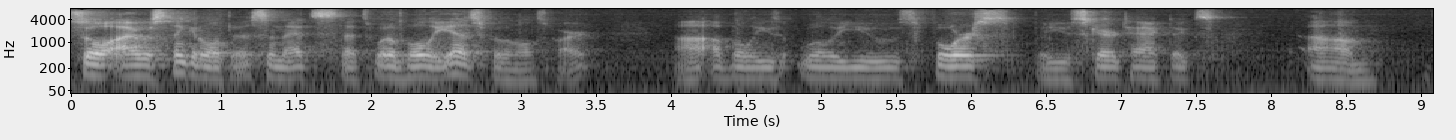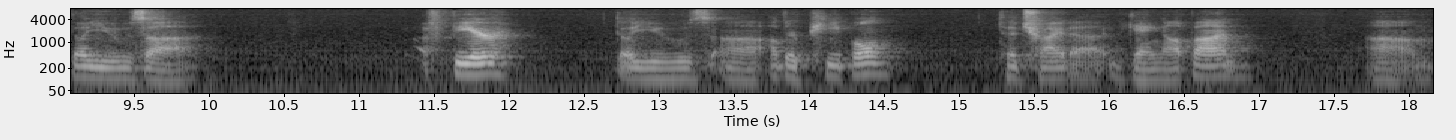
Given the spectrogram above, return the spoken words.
so I was thinking about this, and that's that's what a bully is for the most part. Uh, a bully will use force, they'll use scare tactics, um, they'll use uh, fear, they'll use uh, other people to try to gang up on. Um,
